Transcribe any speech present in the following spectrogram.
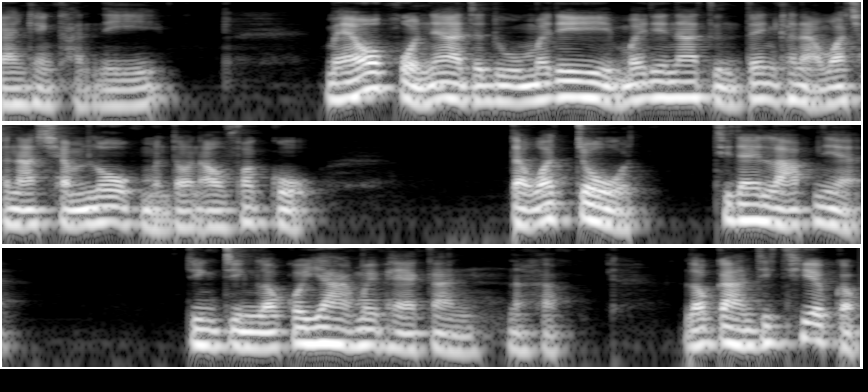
การแข่งขันนี้ แม้ว่าผลเนี่ยอาจจะดูไม่ได้ไม่ได้น่าตื่นเต้นขนาดว่าชนะแชมป์โลกเหมือนตอนอัลฟาโกแต่ว่าโจทย์ที่ได้รับเนี่ยจริงๆแล้วก็ยากไม่แพ้กันนะครับ แล้วการที่เทียบกับ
